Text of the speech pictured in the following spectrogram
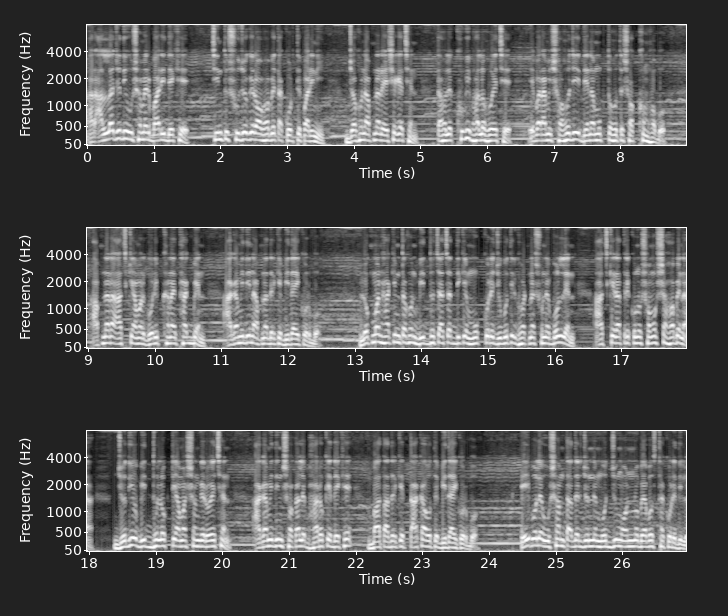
আর আল্লাহ যদি উসামের বাড়ি দেখে, কিন্তু সুযোগের অভাবে তা করতে পারিনি, যখন আপনারা এসে গেছেন, তাহলে খুবই ভালো হয়েছে। এবার আমি সহজেই দেনামুক্ত হতে সক্ষম হব। আপনারা আজকে আমার গরিবখানায় থাকবেন, আগামী দিন আপনাদেরকে বিদায় করব। লোকমান হাকিম তখন বৃদ্ধ চাচার দিকে মুখ করে যুবতীর ঘটনা শুনে বললেন, আজকে রাত্রে কোনো সমস্যা হবে না। যদিও বৃদ্ধ লোকটি আমার সঙ্গে রয়েছেন, আগামী দিন সকালে ভারকে দেখে বা তাদেরকে টাকা ওতে বিদায় করব। এই বলে উসাম তাদের জন্য মজ্জুম অন্ন ব্যবস্থা করে দিল।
